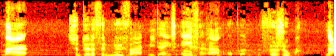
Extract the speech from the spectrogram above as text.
Maar ze durven nu vaak niet eens ingegaan op een verzoek. Nou,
